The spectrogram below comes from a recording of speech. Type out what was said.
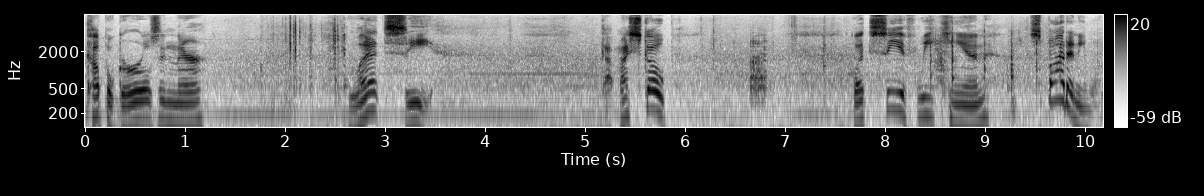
Couple girls in there. Let's see. Got my scope. Let's see if we can spot anyone.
